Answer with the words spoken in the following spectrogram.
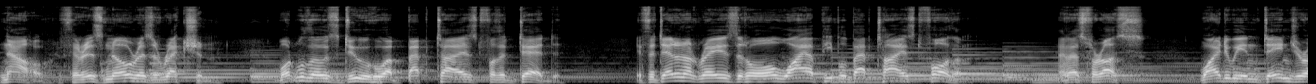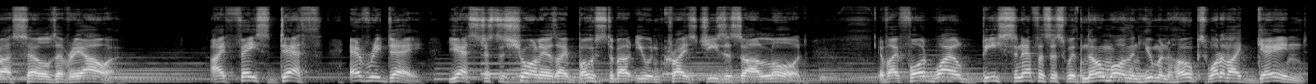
Now, if there is no resurrection, what will those do who are baptized for the dead? If the dead are not raised at all, why are people baptized for them? And as for us, why do we endanger ourselves every hour? I face death every day, yes, just as surely as I boast about you in Christ Jesus our Lord. If I fought wild beasts in Ephesus with no more than human hopes, what have I gained?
